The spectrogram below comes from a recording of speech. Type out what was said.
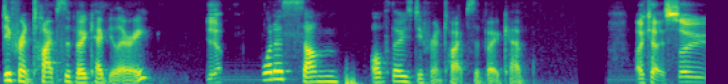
different types of vocabulary. Yep what are some of those different types of vocab? Okay, so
